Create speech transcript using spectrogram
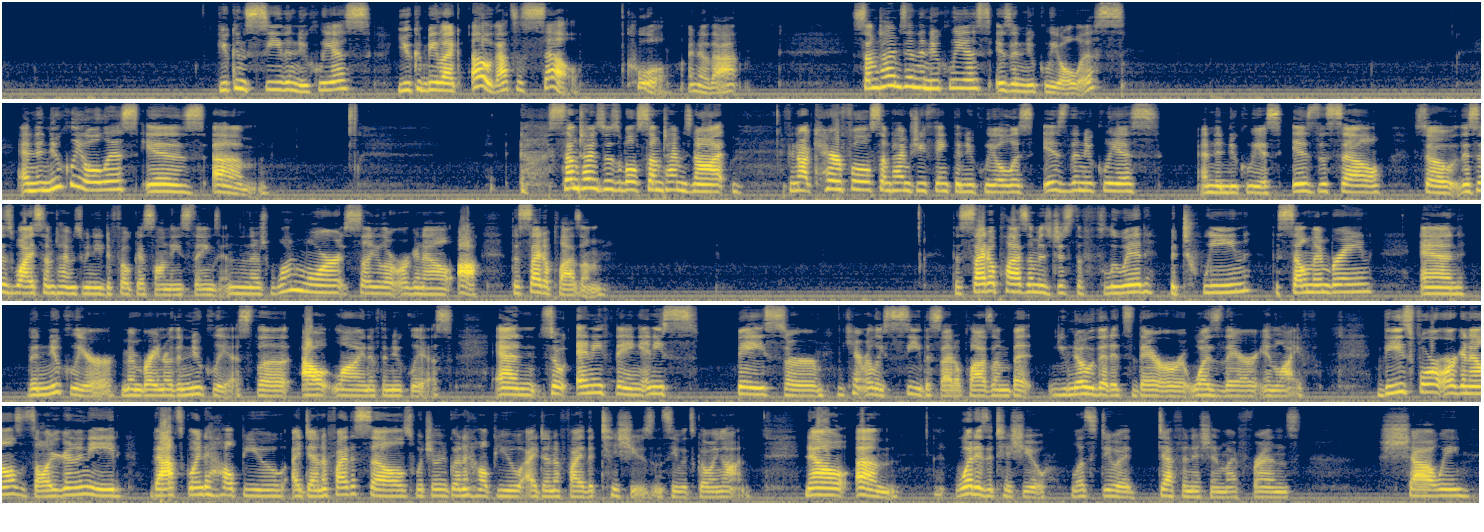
If you can see the nucleus, you can be like, oh, that's a cell. Cool, I know that. Sometimes in the nucleus is a nucleolus. And the nucleolus is um, sometimes visible, sometimes not. If you're not careful, sometimes you think the nucleolus is the nucleus and the nucleus is the cell. So this is why sometimes we need to focus on these things. And then there's one more cellular organelle. Ah, the cytoplasm. The cytoplasm is just the fluid between the cell membrane and the nuclear membrane or the nucleus, the outline of the nucleus. And so anything, any space or you can't really see the cytoplasm, but you know that it's there or it was there in life. These four organelles, that's all you're going to need. That's going to help you identify the cells, which are going to help you identify the tissues and see what's going on. Now, um, what is a tissue? Let's do a definition, my friends, shall we?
